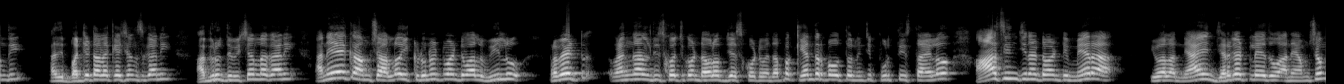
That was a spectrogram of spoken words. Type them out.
ఉంది. అది బడ్జెట్ అలొకేషన్స్ కానీ అభివృద్ధి విషయంలో కానీ అనేక అంశాల్లో ఇక్కడ ఉన్నటువంటి వాళ్ళు వీళ్ళు ప్రైవేట్ రంగాలను తీసుకొచ్చుకొని డెవలప్ చేసుకోవటమే తప్ప కేంద్ర ప్రభుత్వం నుంచి పూర్తి స్థాయిలో ఆశించినటువంటి మేర ఇవాళ న్యాయం జరగట్లేదు అనే అంశం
